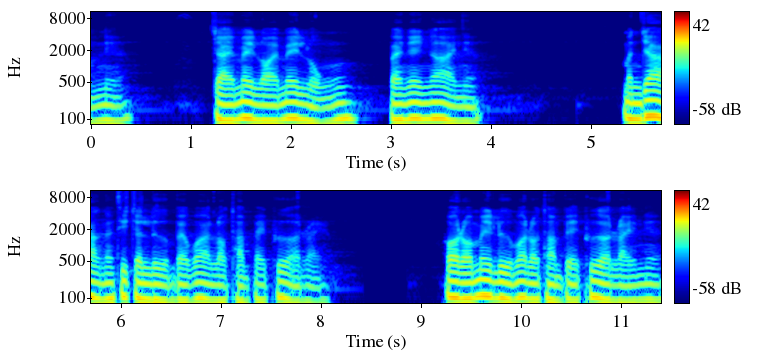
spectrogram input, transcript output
ำเนี่ยใจไม่ลอยไม่หลงไปง่าย ๆเนี่ยมันยากนะที่จะลืมไปว่าเราทำไปเพื่ออะไร พอเราไม่ลืมว่าเราทำไปเพื่ออะไรเนี่ย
